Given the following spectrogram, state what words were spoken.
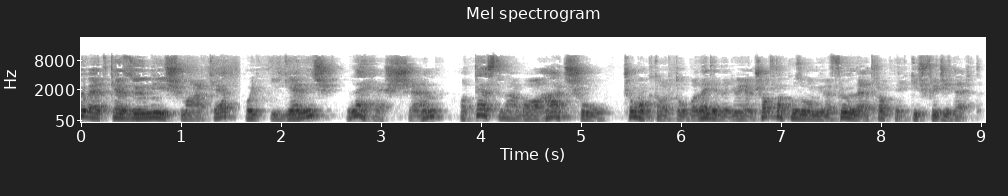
következő niche market, hogy igenis lehessen a Teslába a hátsó csomagtartóba legyen egy olyan csatlakozó, amire föl lehet rakni egy kis frigidert.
